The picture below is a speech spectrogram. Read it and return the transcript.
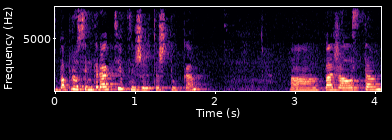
вопросы интерактивные же эта штука. А, пожалуйста.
